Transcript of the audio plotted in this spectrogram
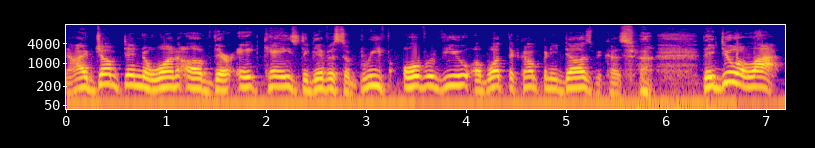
Now, I've jumped into one of their 8Ks to give us a brief overview of what the company does because they do a lot.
